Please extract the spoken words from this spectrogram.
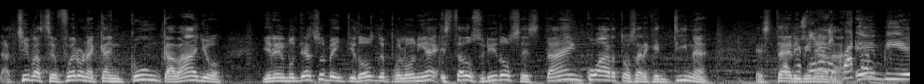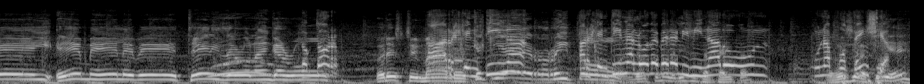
Las chivas se fueron a Cancún, caballo. Y en el Mundial Sub-22 de Polonia, Estados Unidos está en cuartos. Argentina está eliminada. NBA, MLB, tenis de Roland Garros. Pero estoy marro. ¿Qué quiere, Rorrito? Argentina lo ¿Cómo debe eliminado un- una potencia. así, ¿eh?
